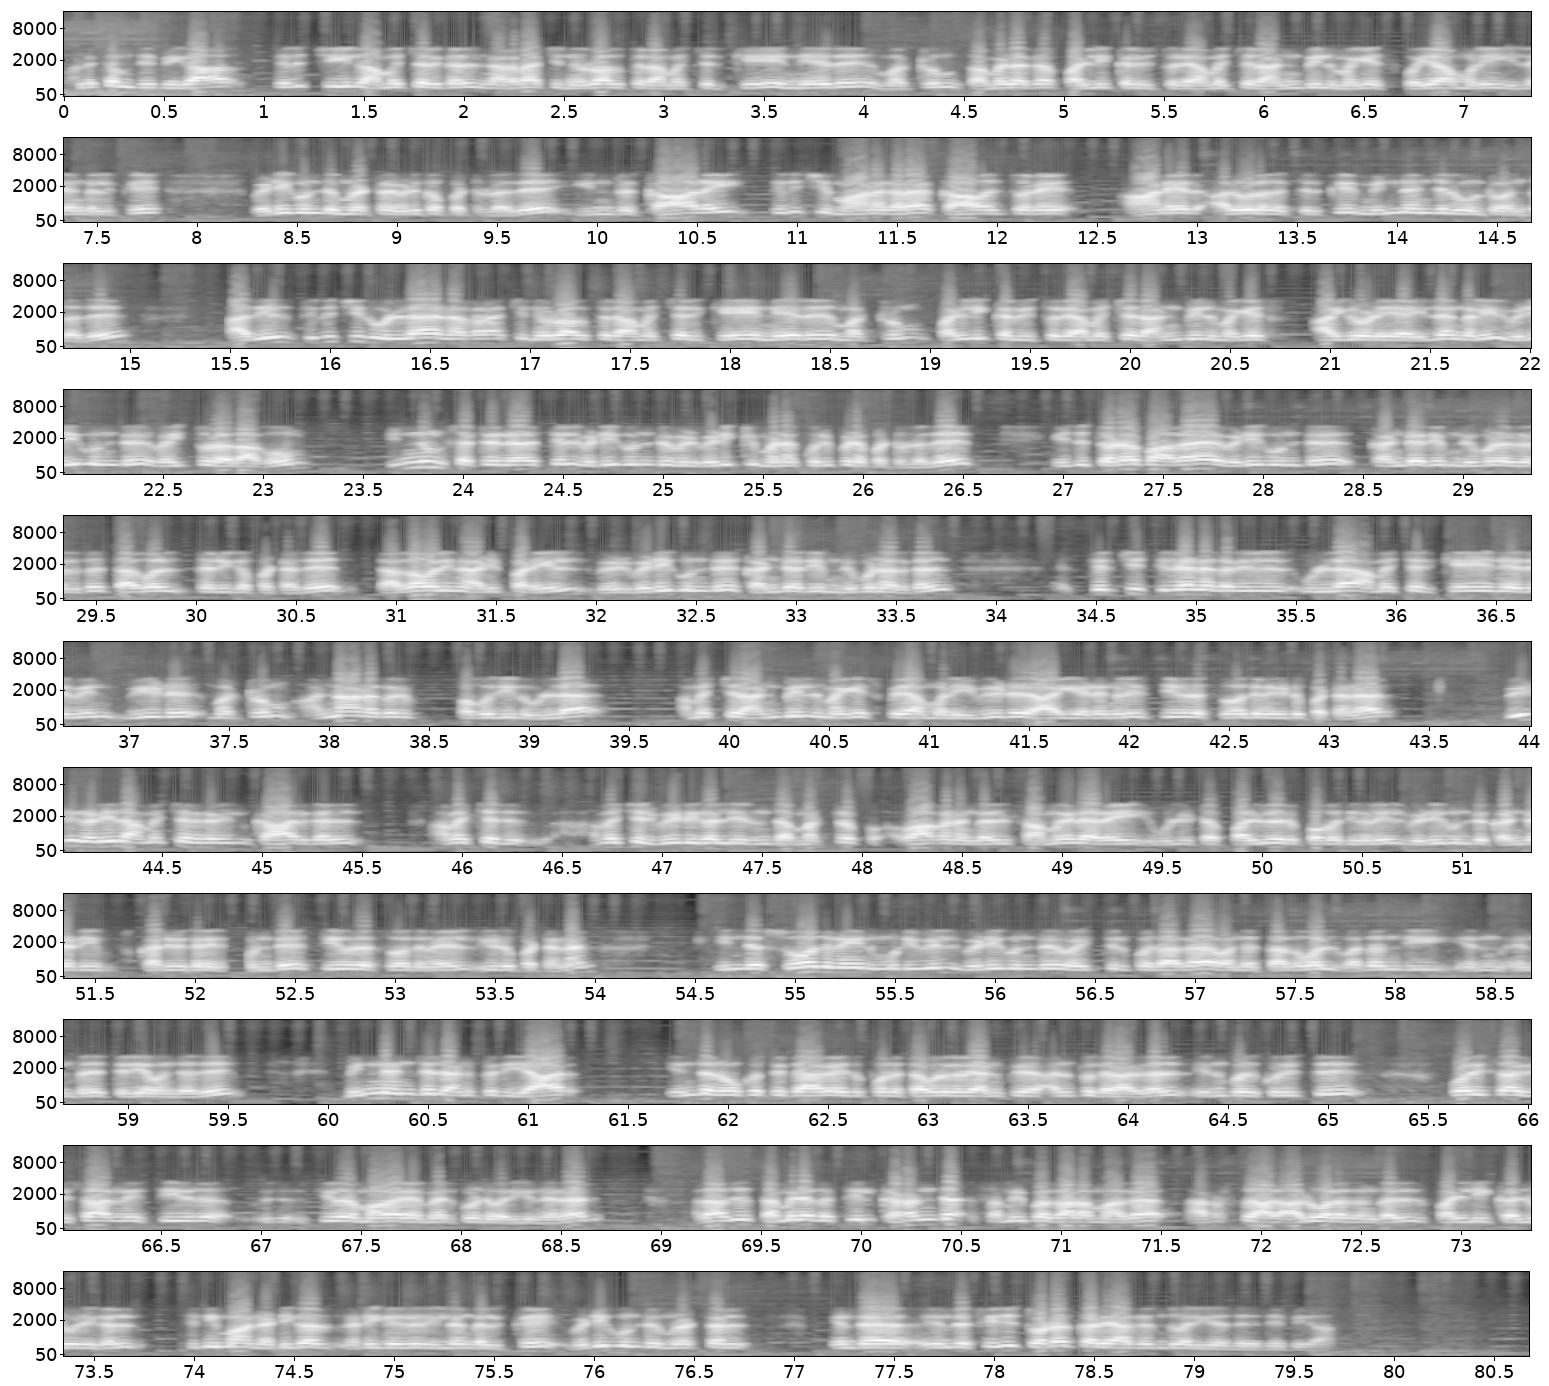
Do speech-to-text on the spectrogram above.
வணக்கம் தீபிகா. திருச்சியில் அமைச்சர்கள் நகராட்சி நிர்வாகத்துறை அமைச்சர் கே. நேரு மற்றும் தமிழக பள்ளிக்கல்வித்துறை அமைச்சர் அன்பில் மகேஷ் பொய்யாமொழி இல்லங்களுக்கு வெடிகுண்டு மிரட்டல் விடுக்கப்பட்டுள்ளது. இன்று காலை திருச்சி மாநகர காவல்துறை ஆணையர் அலுவலகத்திற்கு மின்னஞ்சல் ஒன்று வந்தது. அதில் திருச்சியில் உள்ள நகராட்சி நிர்வாகத்துறை அமைச்சர் கே. நேரு மற்றும் பள்ளிக்கல்வித்துறை அமைச்சர் அன்பில் மகேஷ் ஆகியோருடைய இல்லங்களில் வெடிகுண்டு வைத்துள்ளதாகவும் இன்னும் சற்று நேரத்தில் வெடிகுண்டு வெடிக்கும் என குறிப்பிடப்பட்டுள்ளது. இது தொடர்பாக வெடிகுண்டு கண்டறியும் நிபுணர்களுக்கு தகவல் தெரிவிக்கப்பட்டது. தகவலின் அடிப்படையில் வெ- வெடிகுண்டு கண்டறியும் நிபுணர்கள் திருச்சி தில்லைநகரில் உள்ள அமைச்சர் கே. நேருவின் வீடு மற்றும் அண்ணா நகர் பகுதியில் உள்ள அமைச்சர் அன்பில் மகேஷ் பொய்யாமொழி வீடு ஆகிய இடங்களில் தீவிர சோதனையில் ஈடுபட்டனர். வீடுகளில் அமைச்சர்களின் கார்கள் அமைச்சர் அமைச்சர் வீடுகளில் இருந்த மற்ற வாகனங்கள் சமையலறை உள்ளிட்ட பல்வேறு பகுதிகளில் வெடிகுண்டு கண்டறியும் கருவிகளை கொண்டு தீவிர சோதனையில் ஈடுபட்டனர். இந்த சோதனையின் முடிவில் வெடிகுண்டு வைத்திருப்பதாக வந்த தகவல் வதந்தி என்- என்பது தெரிய வந்தது மின்னஞ்சல் அனுப்பியது யார்? எந்த நோக்கத்துக்காக இது போல தகவல்களை அனுப்பி அனுப்புகிறார்கள் என்பது குறித்து போலீசார் விசாரணை தீவிர தீவிரமாக மேற்கொண்டு வருகின்றனர். அதாவது தமிழகத்தில் கடந்த சமீப காலமாக அரசு அலுவலகங்கள் பள்ளி கல்லூரிகள் சினிமா நடிகர் நடிகர்கள் இல்லங்களுக்கு வெடிகுண்டு மிரட்டல் என்ற என்ற செய்தி தொடர்கதையாக இருந்து வருகிறது தீபிகா.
